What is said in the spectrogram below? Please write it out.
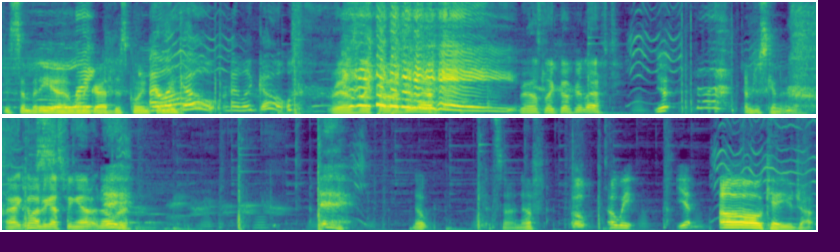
Does somebody uh, want to grab this coin I for let me? go. I let go. Rails, let go of your left. Hey! Rails, let go of your left. Yep. I'm just gonna. Alright, come on, we gotta swing out and over. Nope. That's not enough. Oh. Oh wait. Yep. Oh, okay. You drop.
